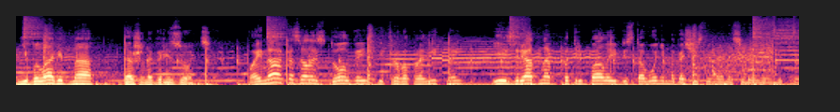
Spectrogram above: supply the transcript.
не была видна даже на горизонте. Война оказалась долгой и кровопролитной, и изрядно потрепала и без того немногочисленное население метро.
